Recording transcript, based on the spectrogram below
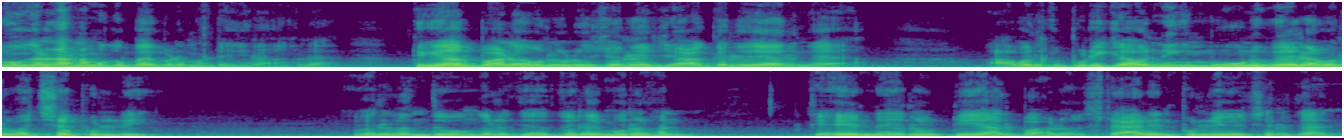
இவங்கெல்லாம் நமக்கு பயப்பட மாட்டேங்கிறாங்களே. டிஆர் பாலு அவர்களுக்கு சொல்ல ஜாக்கிரதையாக இருங்க. அவருக்கு பிடிக்காது நீங்கள் மூணு பேர் அவர் வச்ச புள்ளி. இவர் வந்து உங்களுக்கு துரைமுருகன் கேஎன் நேரு டிஆர் பாலு ஸ்டாலின் புள்ளி வச்சுருக்கார்.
